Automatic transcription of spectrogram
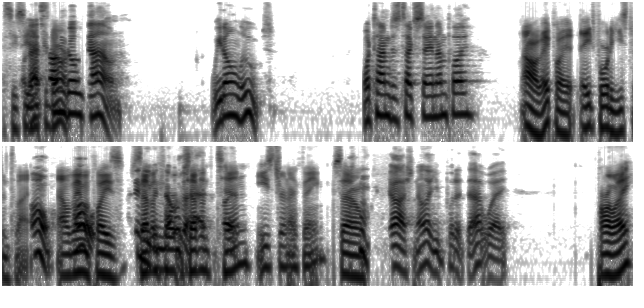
SEC when that sun goes down, we don't lose. What time does Texas A&M play? Oh, they play at eight forty Eastern tonight. Oh, Alabama oh, plays seven four, seven ten Eastern, I think. So, oh gosh, now that you put it that way, parlay,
